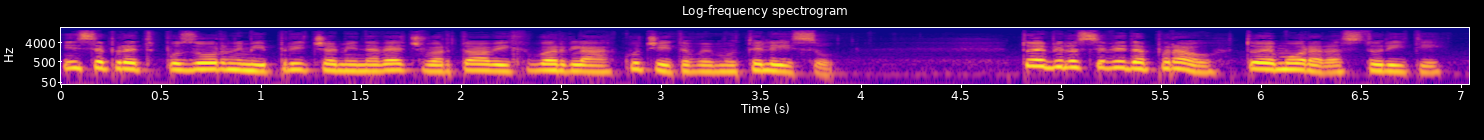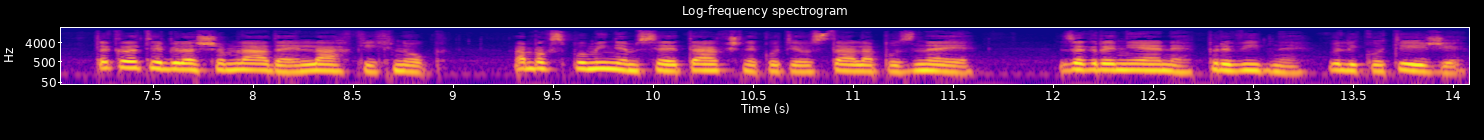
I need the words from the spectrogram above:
in se pred pozornimi pričami na več vrtovih vrgla k očetovemu telesu. To je bilo seveda prav, to je morala storiti. Takrat je bila še mlada in lahkih nog, ampak spominjam se je takšne, kot je ostala pozneje, zagrenjene, previdne, veliko težje.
